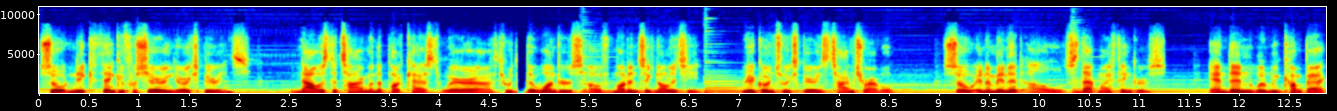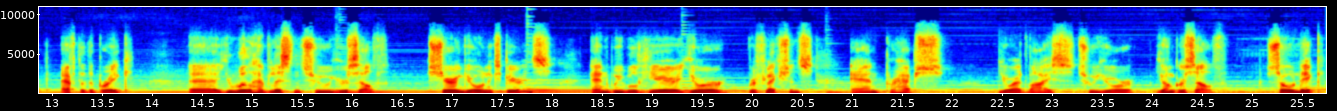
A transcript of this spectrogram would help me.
So, Nick, thank you for sharing your experience. Now is the time on the podcast where, uh, through the wonders of modern technology, we are going to experience time travel. So, in a minute, I'll snap my fingers, and then when we come back after the break, uh, you will have listened to yourself sharing your own experience and we will hear your reflections and perhaps your advice to your younger self. So, Nick,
